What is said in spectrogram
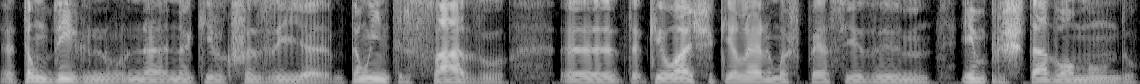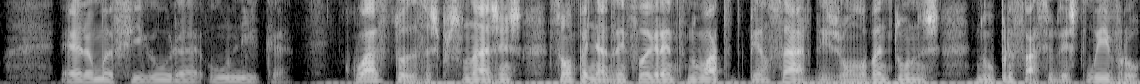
eh, tão digno na, naquilo que fazia, tão interessado, uh, que eu acho que ele era uma espécie de emprestado ao mundo. Era uma figura única. Quase todas as personagens são apanhadas em flagrante no ato de pensar, diz João Lobantunes, no prefácio deste livro,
